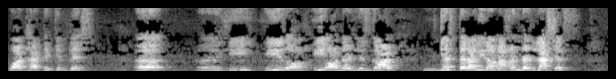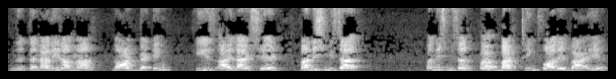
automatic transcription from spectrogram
What had taken place. Uh, uh, he he uh, he ordered his guard give Tenali Rama hundred lashes. Tenali Rama, not betting, his eyelids said, "Punish me, sir. Punish me, sir. But think for a while.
